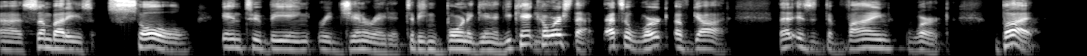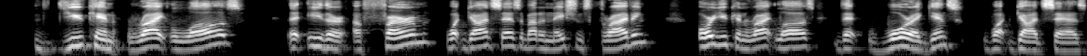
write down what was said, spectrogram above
uh, somebody's soul into being regenerated, to being born again. You can't mm. coerce that. That's a work of God. That is a divine work. But you can write laws that either affirm what God says about a nation's thriving, or you can write laws that war against what God says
